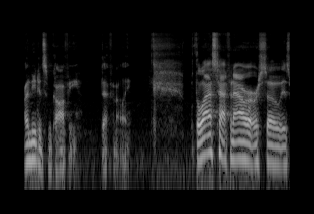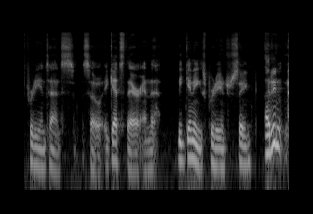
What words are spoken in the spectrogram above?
I needed some coffee, definitely. But the last half an hour or so is pretty intense. So it gets there, and the beginning is pretty interesting. I didn't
